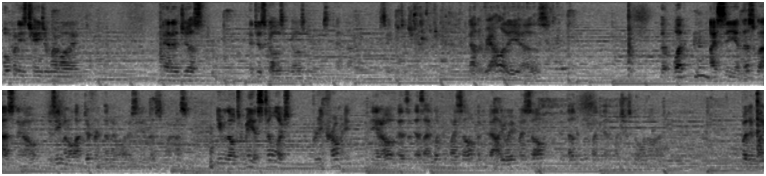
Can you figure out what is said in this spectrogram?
hoping He's changing my mind, and it just, it just goes and goes and goes, and nothing seems to change. Now the reality is that what I see in this glass now is even a lot different than what I see in this glass, Even though to me it still looks pretty crummy, you know, as, as I look at myself and evaluate myself, it doesn't look like that much is going on. But if I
